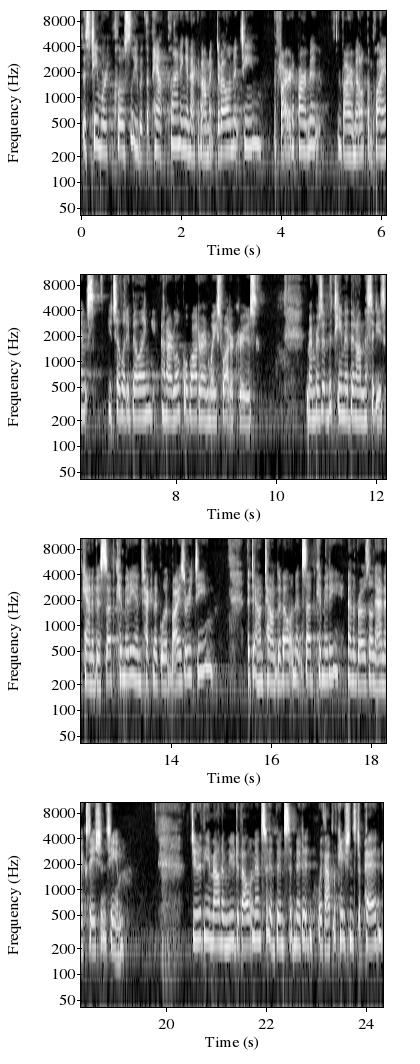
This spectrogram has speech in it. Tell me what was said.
This team worked closely with the planning and economic development team, the fire department, environmental compliance, utility billing, and our local water and wastewater crews. Members of the team have been on the city's cannabis subcommittee and technical advisory team, the downtown development subcommittee, and the Roseland annexation team. Due to the amount of new developments that have been submitted with applications to PED,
